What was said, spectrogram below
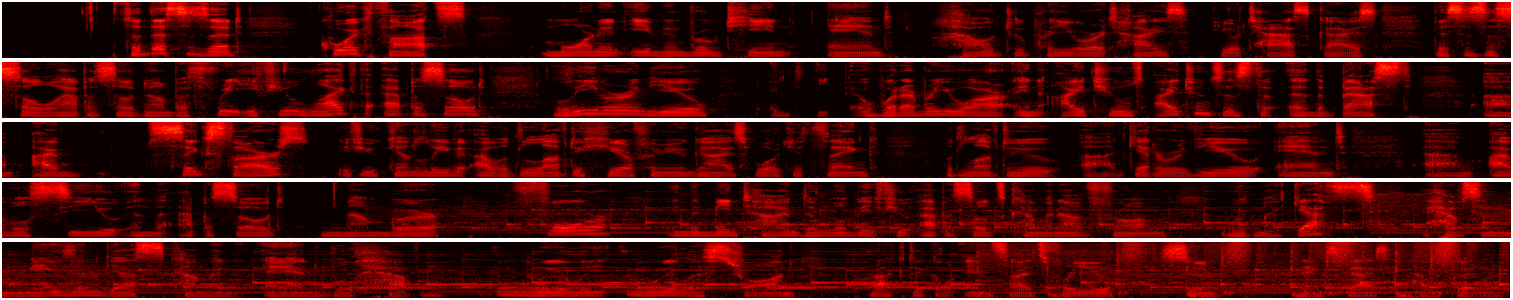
So this is it. Quick thoughts morning evening routine and how to prioritize your tasks guys this is a solo episode number three if you like the episode leave a review whatever you are in itunes itunes is the, uh, the best um, i six stars. If you can leave it i would love to hear from you guys what you think. Would love to uh, get a review. And um, i will see you in the episode number four. In the meantime there will be a few episodes coming out from with my guests. I have some amazing guests coming and we'll have really really strong practical insights for you soon. Thanks guys. Have a good one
